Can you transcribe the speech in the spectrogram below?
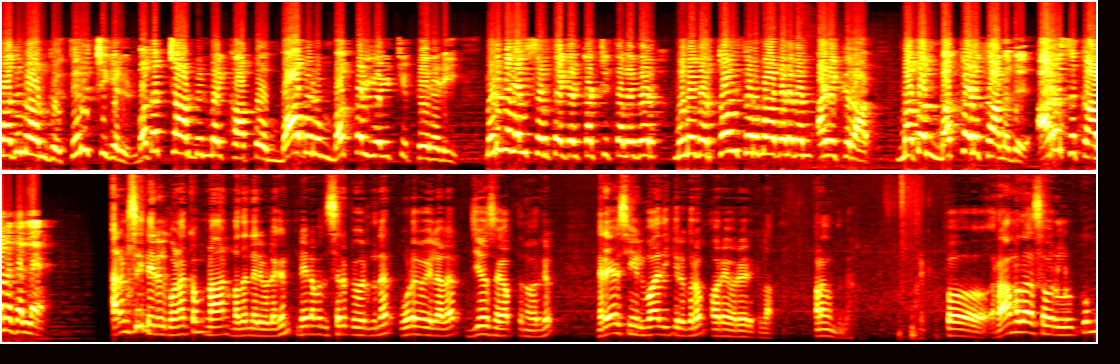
பதினான்கு திருச்சியில் மதச்சார்பின்மை காப்போம் மாபெரும் மக்கள் எழுச்சி பேரணி. விடுதலை சிறுத்தைகள் கட்சி தலைவர் முனைவர் தொல் திருமாவளவன் அழைக்கிறார். மதம் மக்களுக்கானது அரசுக்கானதல்ல. அரண்சை நேர்களுக்கு வணக்கம். நான் மதன் நெறிவுலகன். நமது சிறப்பு விருந்தினர் ஊடகவியலாளர் ஜியோ சகாப்தன் அவர்கள். நிறைய விஷயங்கள் விவாதிக்க இருக்கிறோம் அவரை வரவேற்கலாம். வணக்கம் துல்லா இப்போ ராமதாஸ் அவர்களுக்கும்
